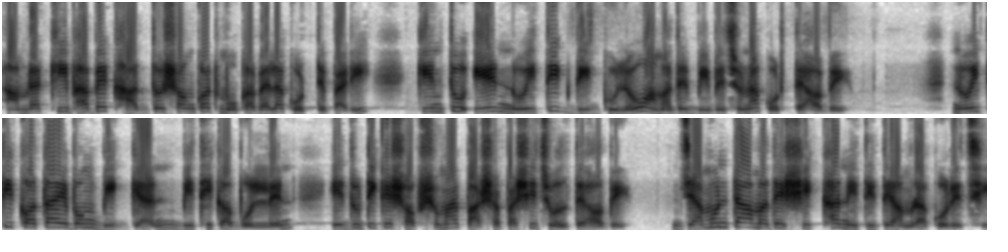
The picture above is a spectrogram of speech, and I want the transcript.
আমরা কীভাবে খাদ্য সংকট মোকাবেলা করতে পারি, কিন্তু এর নৈতিক দিকগুলো আমাদের বিবেচনা করতে হবে। নৈতিকতা এবং বিজ্ঞান বিথিকা বললেন, এ দুটিকে সবসময় পাশাপাশি চলতে হবে। যেমনটা আমাদের শিক্ষা নীতিতে আমরা করেছি।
